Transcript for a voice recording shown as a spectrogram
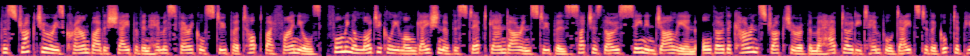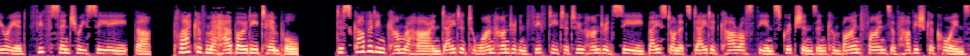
The structure is crowned by the shape of an hemispherical stupa topped by finials, forming a logical elongation of the stepped Gandharan stupas such as those seen in Jaulian, although the current structure of the Mahabodhi temple dates to the Gupta period 5th century CE. The plaque of Mahabodhi temple discovered in Kumrahar and dated to 150 to 200 CE based on its dated Kharosthi inscriptions and combined finds of Huvishka coins,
